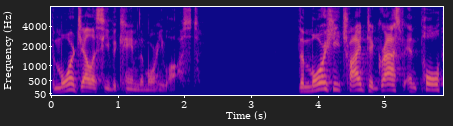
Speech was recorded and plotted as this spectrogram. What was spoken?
the more jealous he became, the more he lost. The more he tried to grasp and pull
